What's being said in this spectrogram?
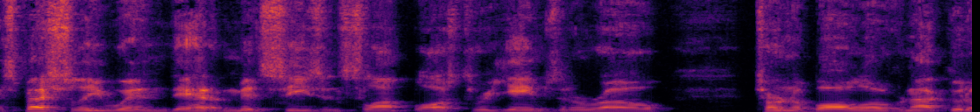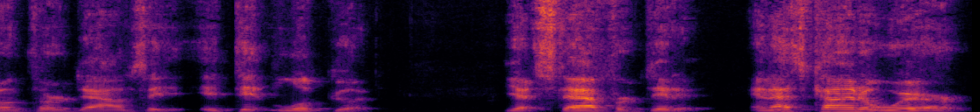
especially when they had a midseason slump, lost three games in a row, turned the ball over, not good on third downs. It, it didn't look good, yet Stafford did it, and that's kind of where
